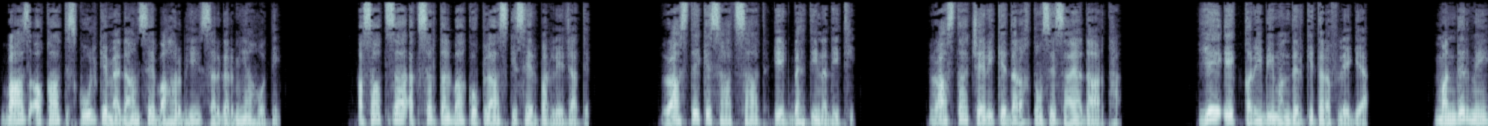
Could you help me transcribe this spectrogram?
بعض اوقات اسکول کے میدان سے باہر بھی سرگرمیاں ہوتی۔ اساتذہ اکثر طلبہ کو کلاس کی سیر پر لے جاتے۔ راستے کے ساتھ ساتھ ایک بہتی ندی تھی۔ راستہ چیری کے درختوں سے سایہ دار تھا۔ یہ ایک قریبی مندر کی طرف لے گیا۔ مندر میں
